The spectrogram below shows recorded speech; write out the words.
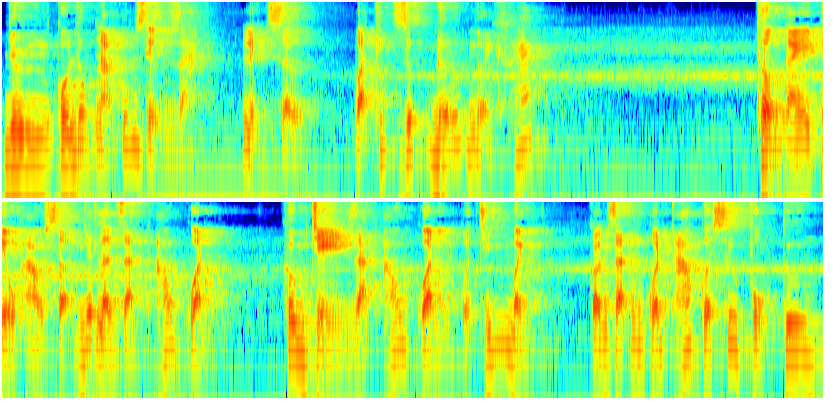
nhưng cô lúc nào cũng dịu dàng, lịch sự và thích giúp đỡ người khác. Thường ngày Tiểu Hào sợ nhất là giặt áo quần, không chỉ giặt áo quần của chính mình, còn giặt quần áo của sư phụ Cương.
